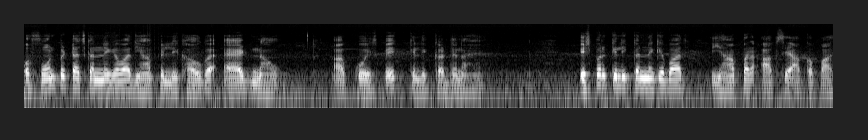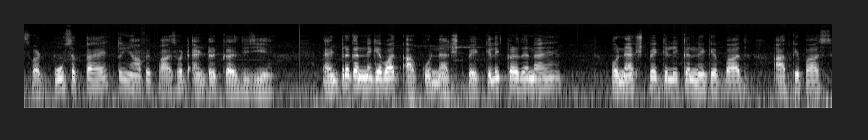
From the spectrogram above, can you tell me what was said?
और फ़ोन पर टच करने के बाद यहाँ पे लिखा होगा ऐड नाउ। आपको इस पर क्लिक कर देना है। इस पर क्लिक करने के बाद यहाँ पर आपसे आपका पासवर्ड पूछ सकता है तो यहाँ पे पासवर्ड एंटर कर दीजिए। एंटर करने के बाद आपको नेक्स्ट पे क्लिक कर देना है और नेक्स्ट पे क्लिक करने के बाद आपके पास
